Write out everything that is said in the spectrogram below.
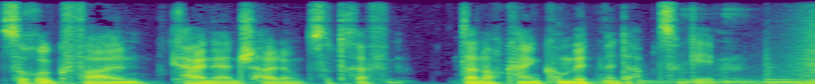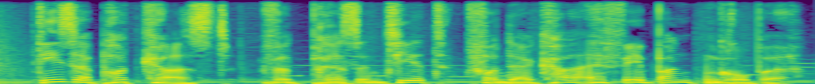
zurückfallen, keine Entscheidung zu treffen, dann auch kein Commitment abzugeben. Dieser Podcast wird präsentiert von der KfW Bankengruppe.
